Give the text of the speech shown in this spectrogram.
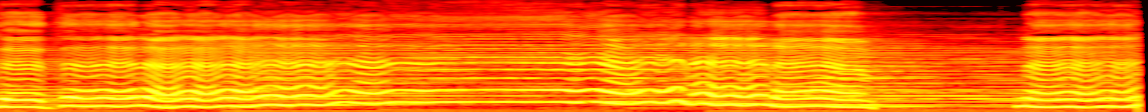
da, da, ra, na, na, na, na.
